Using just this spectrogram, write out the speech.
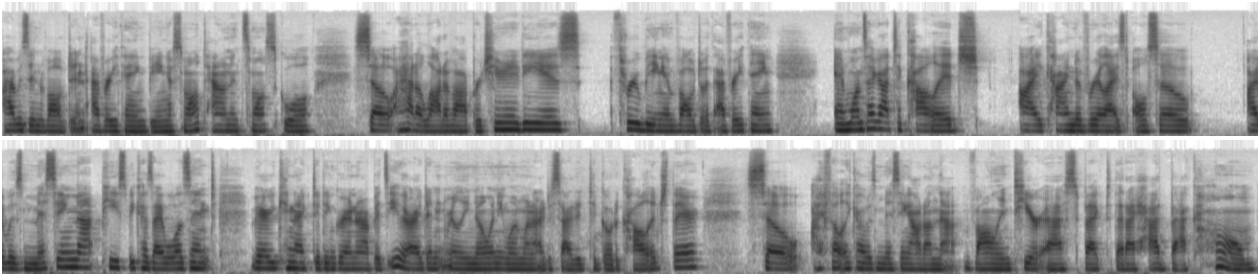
I was involved in everything, being a small town and small school. So I had a lot of opportunities through being involved with everything. And once I got to college, I kind of realized also I was missing that piece because I wasn't very connected in Grand Rapids either. I didn't really know anyone when I decided to go to college there. So I felt like I was missing out on that volunteer aspect that I had back home.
